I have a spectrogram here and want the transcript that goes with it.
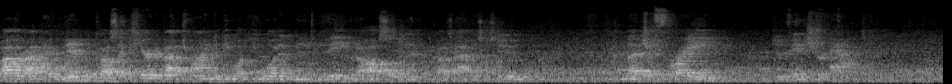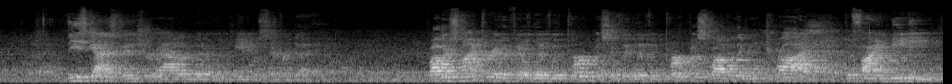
Father, I went because I cared about trying to be what you wanted me to be, but I also went because I was too much afraid to venture out. These guys venture out and live on the campus every day. Father, it's my prayer that they'll live with purpose. If they live with purpose, Father, they won't try to find meaning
